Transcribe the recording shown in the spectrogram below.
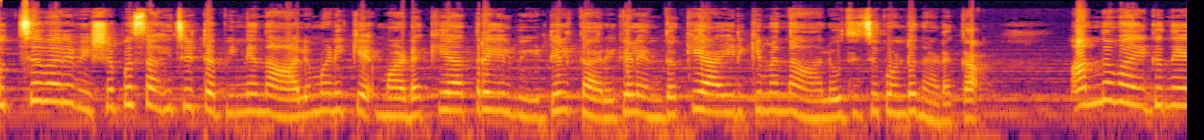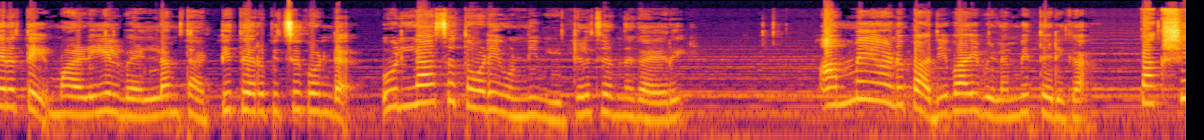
ഉച്ചവരെ വിശപ്പ് സഹിച്ചിട്ട് പിന്നെ നാലു മണിക്ക് മടക്കയാത്രയിൽ വീട്ടിൽ കറികൾ എന്തൊക്കെയായിരിക്കുമെന്ന് ആലോചിച്ചുകൊണ്ട് നടക്കാം. അന്ന് വൈകുന്നേരത്തെ മഴയിൽ വെള്ളം തട്ടിത്തെറിപ്പിച്ചുകൊണ്ട് ഉല്ലാസത്തോടെ ഉണ്ണി വീട്ടിൽ ചെന്ന് കയറി. അമ്മയാണ് പതിവായി വിളമ്പിത്തരിക. പക്ഷെ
